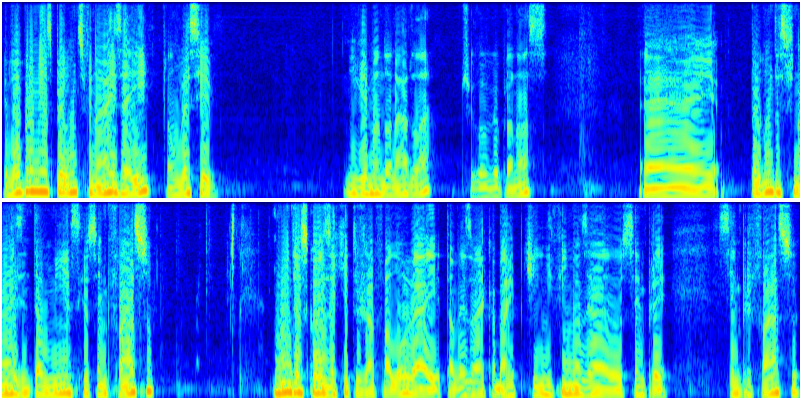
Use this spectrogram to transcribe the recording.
eu vou para minhas perguntas finais aí. Vamos ver se ninguém mandou nada lá. Chegou a ver para nós. É, perguntas finais, então, minhas que eu sempre faço. Muitas coisas aqui tu já falou, vai, talvez vai acabar repetindo, enfim, mas é, eu sempre, sempre faço.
